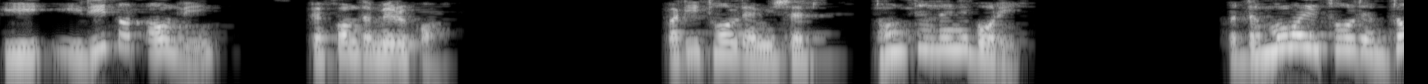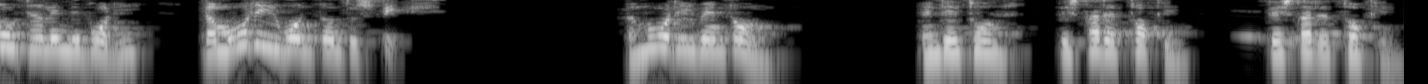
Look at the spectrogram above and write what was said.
he, did not only perform the miracle, but he told them, he said, don't tell anybody. But the more he told them, don't tell anybody, the more they went on to speak. The more they went on. And they told, they started talking. They started talking.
